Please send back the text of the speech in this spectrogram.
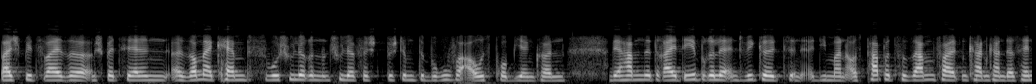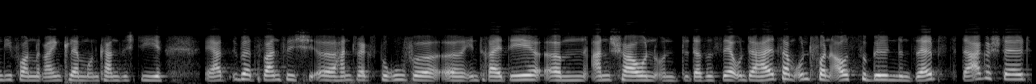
beispielsweise speziellen äh, Sommercamps, wo Schülerinnen und Schüler für bestimmte Berufe ausprobieren können. Wir haben eine 3D-Brille entwickelt, die man aus Pappe zusammenfalten kann, kann das Handy vorne reinklemmen und kann sich die ja, über 20 äh, Handwerksberufe äh, in 3D ähm, anschauen und das ist sehr unterhaltsam und von Auszubildenden selbst dargestellt.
